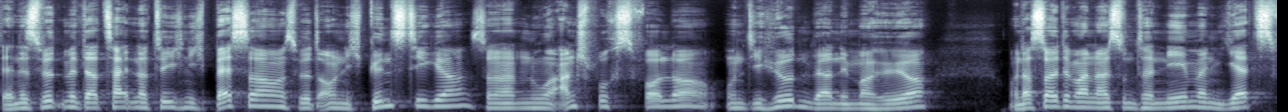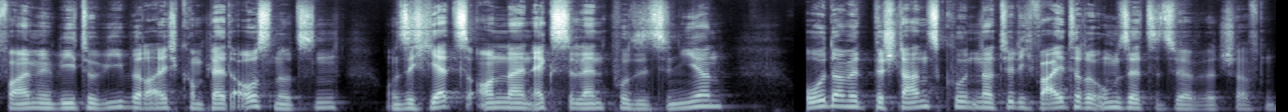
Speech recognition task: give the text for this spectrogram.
Denn es wird mit der Zeit natürlich nicht besser, es wird auch nicht günstiger, sondern nur anspruchsvoller und die Hürden werden immer höher. Und das sollte man als Unternehmen jetzt, vor allem im B2B-Bereich, komplett ausnutzen und sich jetzt online exzellent positionieren oder mit Bestandskunden natürlich weitere Umsätze zu erwirtschaften.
